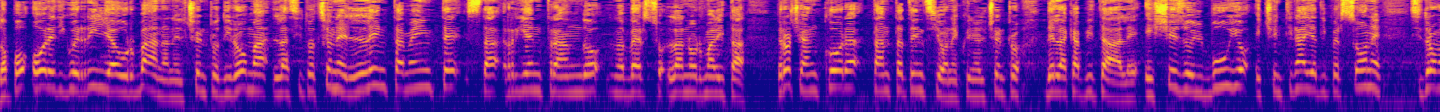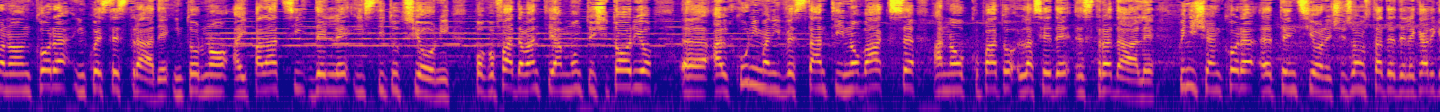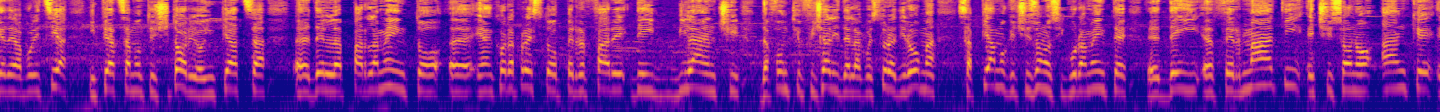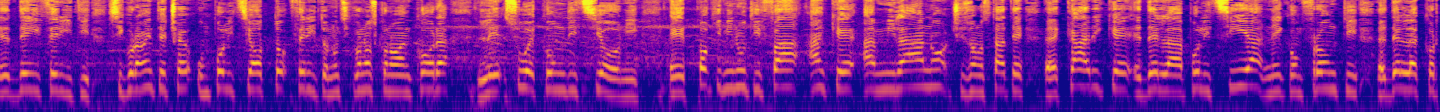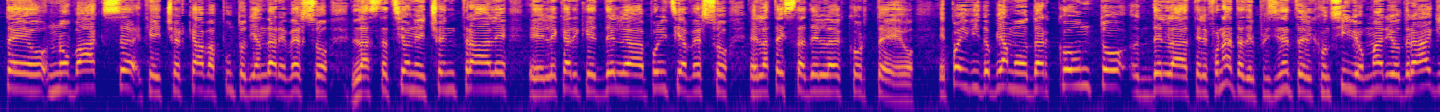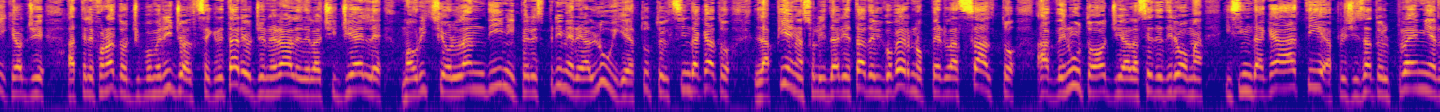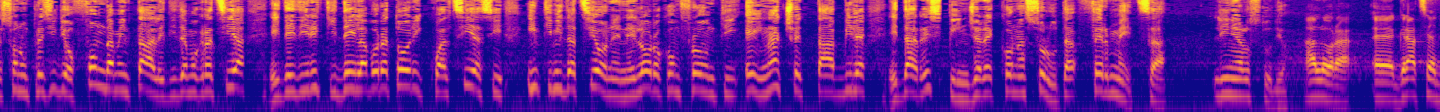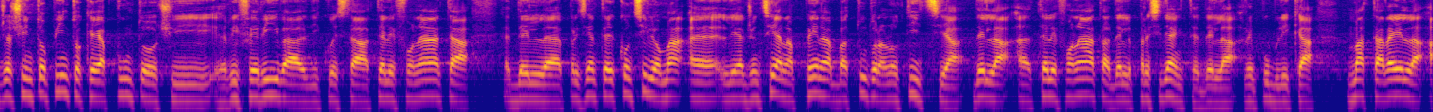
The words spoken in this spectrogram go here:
Dopo ore di guerriglia urbana nel centro di Roma la situazione lentamente sta rientrando verso la normalità. Però c'è ancora tanta tensione qui nel centro della capitale, è sceso il buio e centinaia di persone si trovano ancora in queste strade intorno ai palazzi delle istituzioni. Poco fa davanti a Montecitorio eh, alcuni manifestanti Novax hanno occupato la sede stradale, quindi c'è ancora eh, tensione, ci sono state delle cariche della polizia in piazza Montecitorio, in piazza eh, del Parlamento, eh, è ancora presto per fare dei bilanci da fonti ufficiali della questura di Roma sappiamo che ci sono sicuramente eh, dei eh, fermati e ci sono anche eh, dei feriti, sicuramente c'è un poliziotto ferito, non si conoscono ancora le sue condizioni. E pochi minuti fa anche a Milano ci sono state eh, cariche della polizia nei confronti del corteo Novax che cercava appunto di andare verso la stazione centrale, le cariche della polizia verso eh, la testa del corteo e poi vi dobbiamo dar conto della telefonata del Presidente del Consiglio Mario Draghi che oggi ha telefonato oggi pomeriggio al segretario generale della CGL Maurizio Landini per esprimere a lui e a tutto il sindacato la piena solidarietà del governo per l'assalto avvenuto oggi alla sede di Roma. I sindacati, ha precisato il Premier, sono un presidio fondamentale di democrazia e dei diritti dei lavoratori. Qualsiasi intimidazione nei loro confronti è inaccettabile e da respingere con assoluta fermezza. Linea allo studio. Allora, eh, grazie a Giacinto Pinto che appunto ci riferiva di questa telefonata del Presidente del Consiglio, ma eh, le agenzie hanno appena battuto la notizia della eh, telefonata del Presidente della Repubblica Mattarella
